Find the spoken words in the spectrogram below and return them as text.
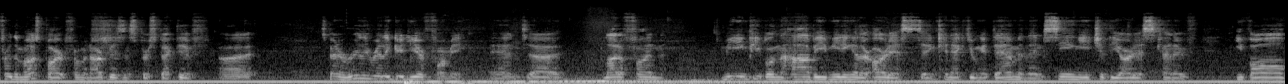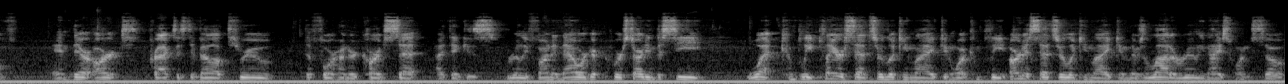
for the most part, from an art business perspective, uh, it's been a really, really good year for me, and uh, a lot of fun meeting people in the hobby, meeting other artists, and connecting with them, and then seeing each of the artists kind of evolve and their art practice develop through the 400 card set, I think is really fun. And now we're we're starting to see what complete player sets are looking like and what complete artist sets are looking like, and there's a lot of really nice ones. So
